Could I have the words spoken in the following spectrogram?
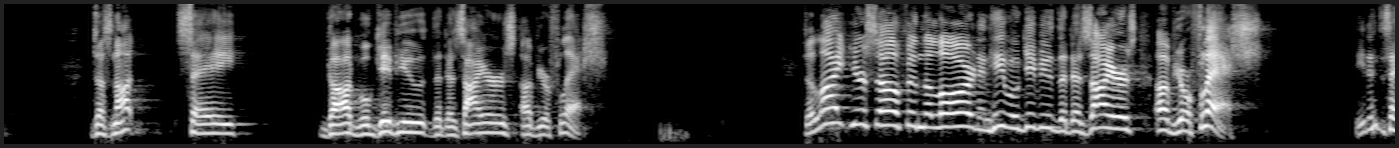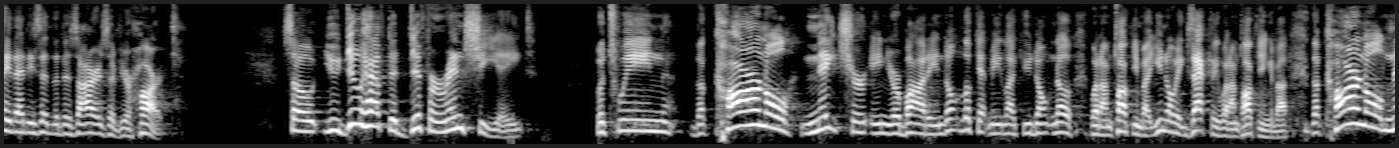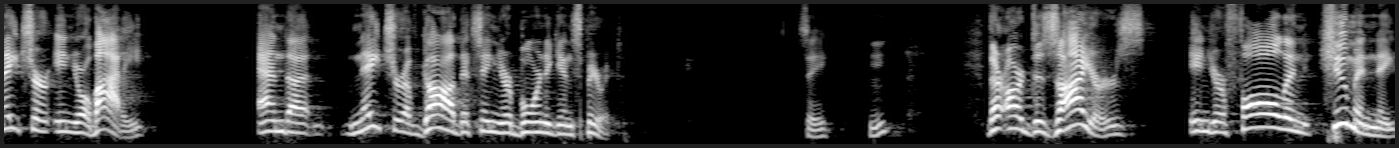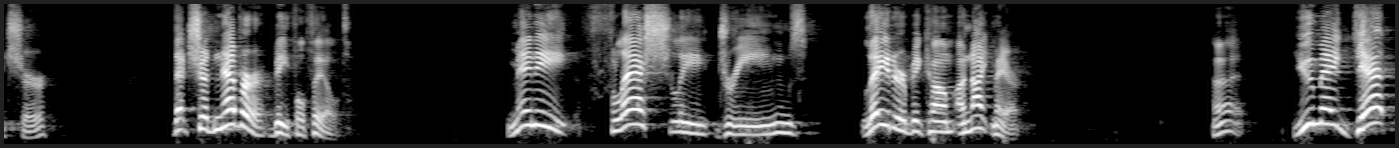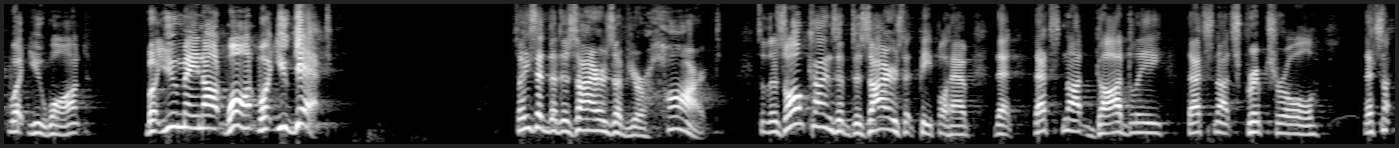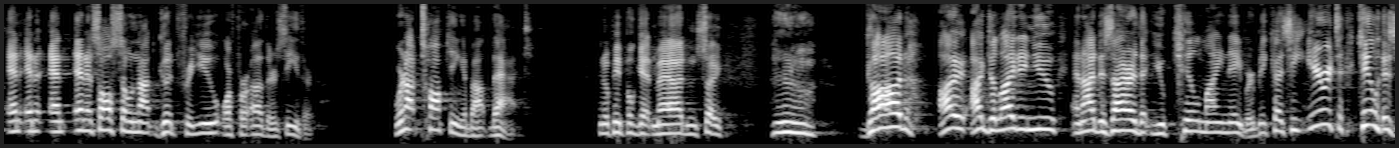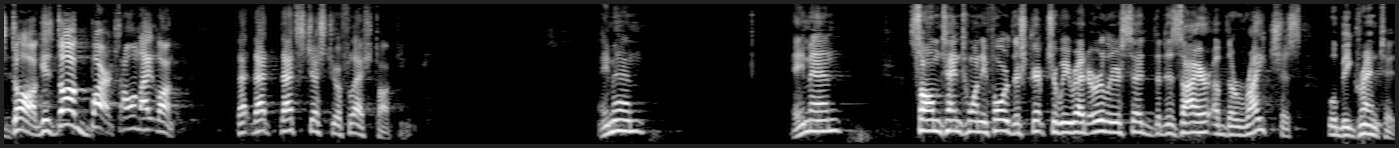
does not say God will give you the desires of your flesh. Delight yourself in the Lord, and He will give you the desires of your flesh. He didn't say that, He said the desires of your heart. So you do have to differentiate between the carnal nature in your body, and don't look at me like you don't know what I'm talking about. You know exactly what I'm talking about. The carnal nature in your body and the nature of God that's in your born again spirit. See? Hmm? There are desires in your fallen human nature that should never be fulfilled. Many fleshly dreams later become a nightmare. You may get what you want, but you may not want what you get. So he said the desires of your heart. So there's all kinds of desires that people have that that's not godly, that's not scriptural, that's not, and, and, and, and it's also not good for you or for others either. We're not talking about that. You know, people get mad and say, you know, God, I, I delight in you and I desire that you kill my neighbor because he irritates, kill his dog. His dog barks all night long. That, that, that's just your flesh talking. Amen. Amen. Psalm 1024, the scripture we read earlier said, the desire of the righteous will be granted.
